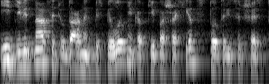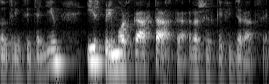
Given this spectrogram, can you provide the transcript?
и 19 ударных беспилотников типа Шахет 136-131 из Приморска-Ахтарска Российской Федерации.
